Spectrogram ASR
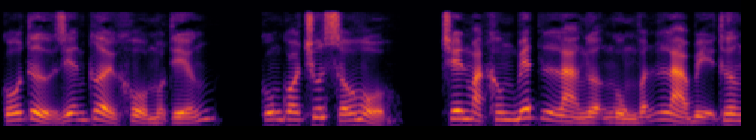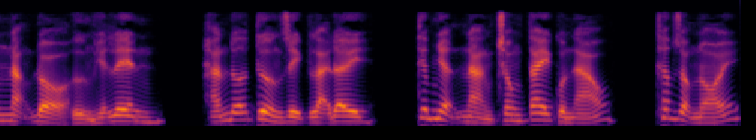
Cố tử diễn cười khổ một tiếng, cũng có chút xấu hổ, trên mặt không biết là ngượng ngùng vẫn là bị thương nặng đỏ ửng hiện lên, hắn đỡ tường dịch lại đây, tiếp nhận nàng trong tay quần áo, thấp giọng nói,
